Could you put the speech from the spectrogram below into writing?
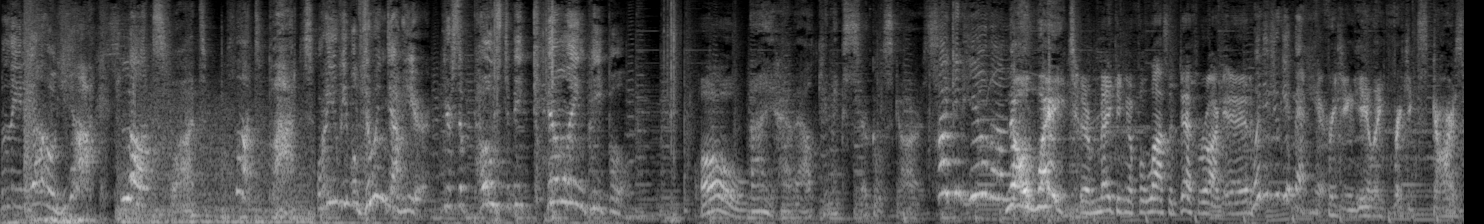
Bleeding. Oh, yuck. Plot. What? Plot. Plot. What are you people doing down here? You're supposed to be killing people. Oh. I have alchemic circle scars. I can heal them. No, wait! They're making a Philosoph Death Rock, Ed. When did you get back here? Freaking healing, freaking scars,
